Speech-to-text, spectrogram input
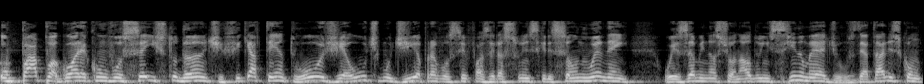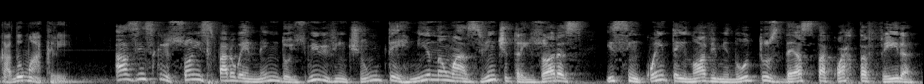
O papo agora é com você, estudante. Fique atento, hoje é o último dia para você fazer a sua inscrição no Enem, o Exame Nacional do Ensino Médio. Os detalhes com Cadu Macri. As inscrições para o Enem 2021 terminam às 23 horas e 59 minutos desta quarta-feira.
